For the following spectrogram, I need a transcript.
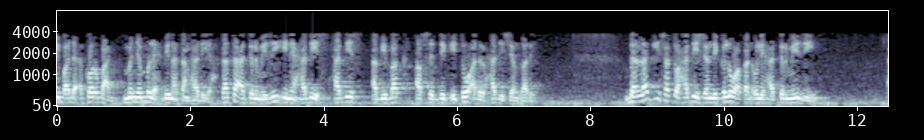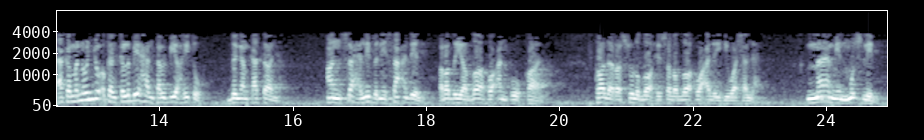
ibadat korban, menyembelih binatang hadiah. Kata At-Tirmizi ini hadis. Hadis Abi Bakr As-Siddiq itu adalah hadis yang gharib. Dan lagi satu hadis yang dikeluarkan oleh At-Tirmizi akan menunjukkan kelebihan talbiah itu dengan katanya. An Sahl bin Sa'd radhiyallahu anhu qala Qala Rasulullah sallallahu alaihi wasallam, "Ma min muslim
